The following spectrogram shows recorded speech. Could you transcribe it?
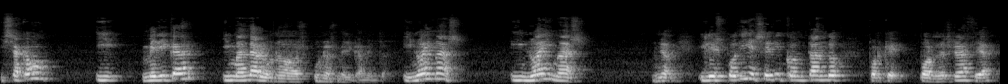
Y se acabó. Y medicar y mandar unos, unos medicamentos. Y no hay más. Y no hay más. Y les podía seguir contando porque, por desgracia,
